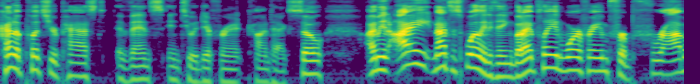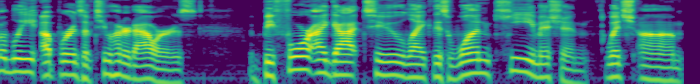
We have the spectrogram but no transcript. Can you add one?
kind of puts your past events into a different context. So, I mean, I not to spoil anything, but I played Warframe for probably upwards of 200 hours before I got to like this one key mission which um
